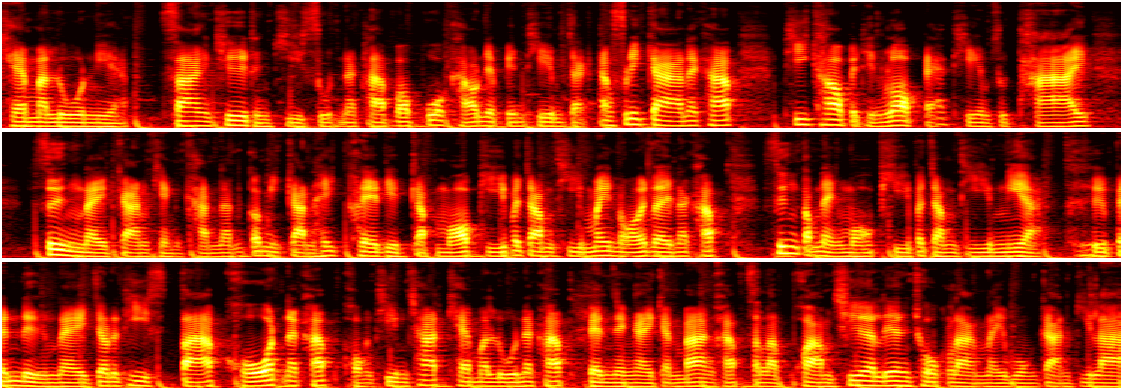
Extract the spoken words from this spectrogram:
แคนารูนเนี่ยสร้างชื่อถึงขีดสุดนะครับว่าพวกเขาเนี่ยเป็นทีมจากแอฟริกานะครับที่เข้าไปถึงรอบ 8 ทีมสุดท้าย ซึ่งในการแข่งขันนั้นก็มีการให้เครดิตกับหมอผีประจำทีมไม่น้อยเลยนะครับ ซึ่งตำแหน่งหมอผีประจำทีมเนี่ยถือเป็นหนึ่งในเจ้าหน้าที่สตาฟโค้ดนะครับของทีมชาติแคมารูนนะครับ เป็นยังไงกันบ้างครับสำหรับความเชื่อเรื่องโชคลางในวงการกีฬา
